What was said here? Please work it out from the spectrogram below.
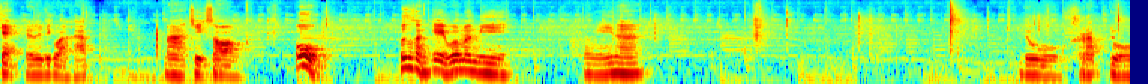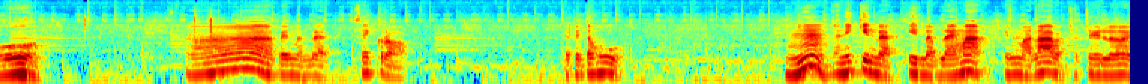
แกะกันเลยดีกว่าครับ มาฉีกซอง โอ้เพิ่งสังเกตว่ามันมีตรงนี้นะ ดูครับดูอ่าเป็นเหมือนแบบไส้กรอกแต่เป็นเต้าหู้อืมอันนี้กินแบบกินแบบแรงมาก เป็นหมาล่าแบบชัดเจนเลย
